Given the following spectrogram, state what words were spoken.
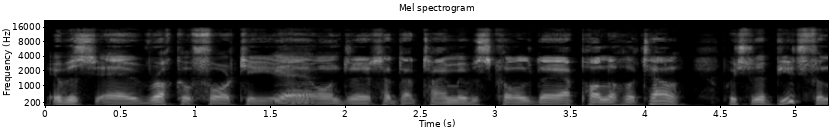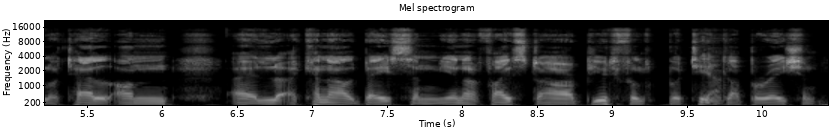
It was uh, Rocco Forte Yeah. uh, owned it at that time. It was called uh, Apollo Hotel, which was a beautiful hotel on uh, a canal basin. You know, five star, beautiful boutique operation.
